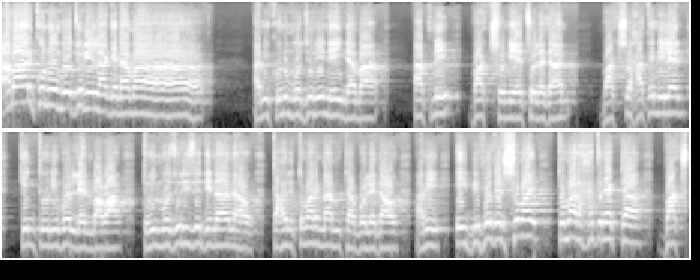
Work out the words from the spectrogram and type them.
আমার কোনো মজুরি লাগে না মা। আমি কোনো মজুরি নেই না মা। আপনি বাক্স নিয়ে চলে যান। বাক্স হাতে নিলেন কিন্তু উনি বললেন, বাবা, তুমি মজুরি যদি না নাও, তাহলে তোমার নামটা বলে দাও। আমি এই বিপদের সময় তোমার হাতের একটা বাক্স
